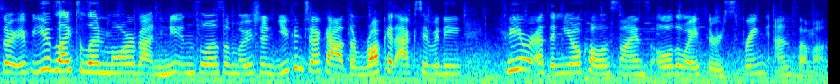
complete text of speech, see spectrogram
So if you'd like to learn more about Newton's laws of motion, you can check out the rocket activity here at the New York Hall of Science all the way through spring and summer.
